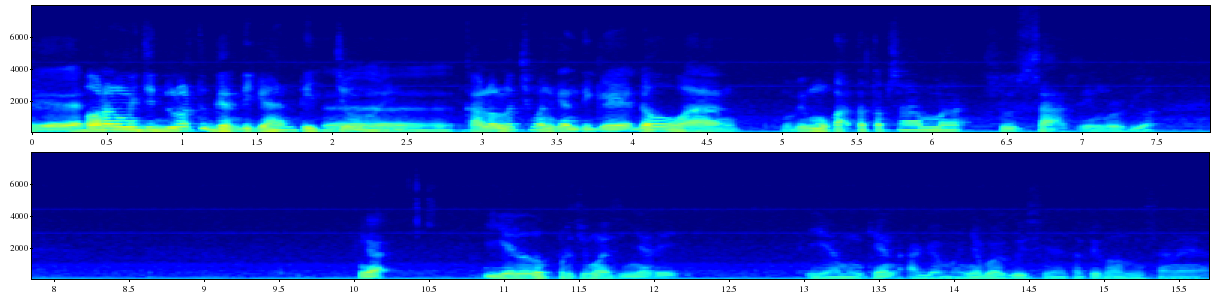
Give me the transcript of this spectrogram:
ya orang mijit di luar tuh ganti-ganti cuy. Eh, kalau lo cuman ganti gaya doang tapi muka tetap sama. Susah sih menurut gua. Nggak iya lo percuma sih nyari iya mungkin agamanya bagus ya tapi kalau misalnya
